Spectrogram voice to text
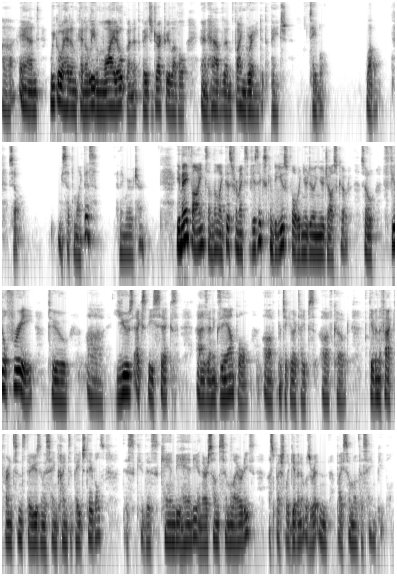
Uh, and we go ahead and kind of leave them wide open at the page directory level and have them fine grained at the page table level. So we set them like this, and then we return. You may find something like this from XV6 can be useful when you're doing your JOS code. So feel free to uh, use XV6 as an example of particular types of code. Given the fact, for instance, they're using the same kinds of page tables, this, this can be handy and there are some similarities especially given it was written by some of the same people.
